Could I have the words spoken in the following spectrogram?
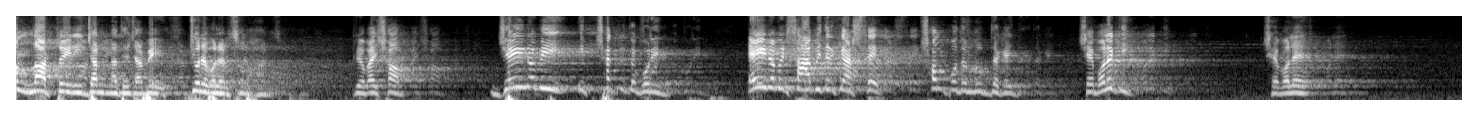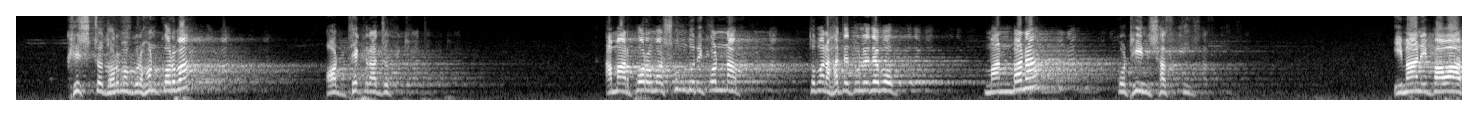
আল্লাহর তৈরি জান্নাতে যাবে। জোরে বলেন সুবহান প্রিয় ভাই সব, যেই নবী ইচ্ছাকৃত গরিব, এই নবীর সাহাবিদেরকে আসছে সম্পদের লোভ দেখাইতে। সে বলে কি? সে বলে, খ্রিস্ট ধর্ম গ্রহণ করবা, অর্ধেক রাজত্ব। আমার পরমা সুন্দরী কন্যা, তোমার হাতে তুলে দেব। মানবা না? কঠিন শাস্তি। ইমানি পাওয়ার।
